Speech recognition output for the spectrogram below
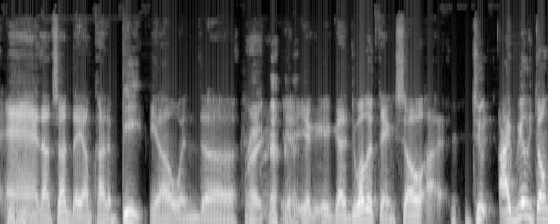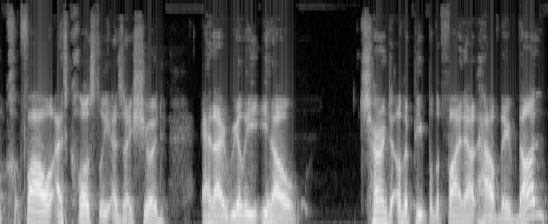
Mm-hmm. and on Sunday I'm kind of beat, you know, and uh, right. you, you, you got to do other things. So I, do, I really don't follow as closely as I should, and I really, you know, turn to other people to find out how they've done.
